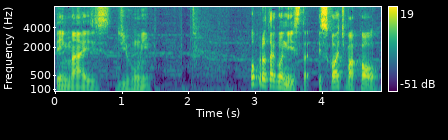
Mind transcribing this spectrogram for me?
tem mais de ruim. O protagonista, Scott McCall,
